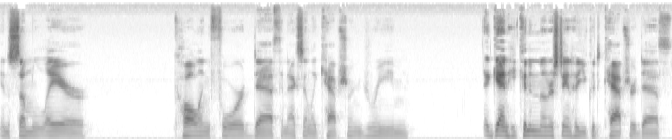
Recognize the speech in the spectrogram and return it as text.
in some lair calling for death and accidentally capturing Dream. Again, he couldn't understand how you could capture death.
